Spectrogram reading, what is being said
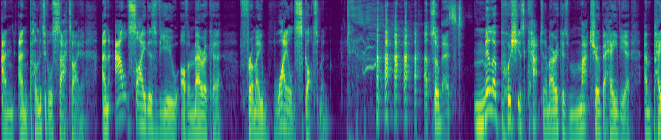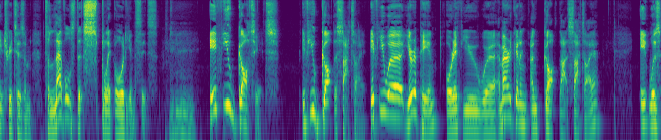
and, and political satire, an outsider's view of America from a wild Scotsman. so Best. Millar pushes Captain America's macho behavior and patriotism to levels that split audiences. if you got it, if you got the satire, if you were European or if you were American and, and got that satire, it was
